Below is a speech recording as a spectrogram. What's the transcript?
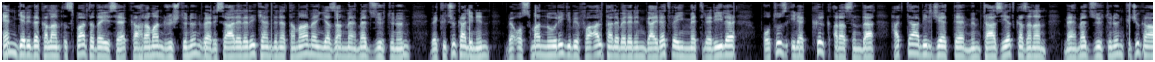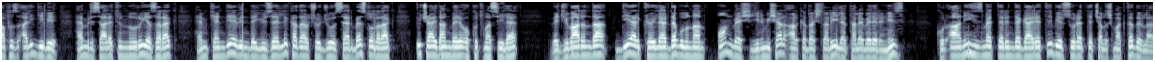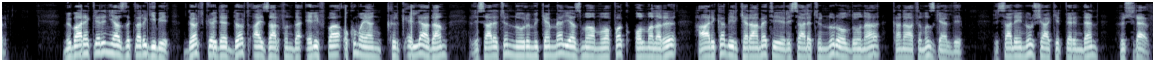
en geride kalan Isparta'da ise Kahraman Rüştü'nün ve risaleleri kendine tamamen yazan Mehmet Zühtü'nün ve Küçük Ali'nin ve Osman Nuri gibi faal talebelerin gayret ve himmetleriyle 30 ile 40 arasında hatta bir cihette mümtaziyet kazanan Mehmet Zühtü'nün küçük Hafız Ali gibi hem Risaletün Nur'u yazarak hem kendi evinde 150 kadar çocuğu serbest olarak 3 aydan beri okutmasıyla ve civarında diğer köylerde bulunan 15-20'şer arkadaşlarıyla talebeleriniz Kur'ani hizmetlerinde gayretli bir surette çalışmaktadırlar. Mübareklerin yazdıkları gibi dört köyde dört ay zarfında elifba okumayan 40-50 adam Risaletün Nur'u mükemmel yazmaya muvaffak olmaları harika bir kerameti Risaletün Nur olduğuna kanaatımız geldi. Risale-i Nur şakirtlerinden Hüsrev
